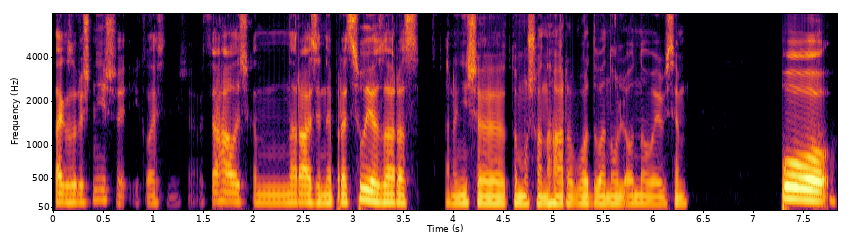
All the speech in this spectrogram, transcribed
Так зручніше і класніше. Оця галочка наразі не працює зараз. Раніше, тому що ангар в 2.0 оновився. По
